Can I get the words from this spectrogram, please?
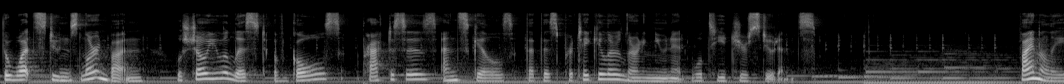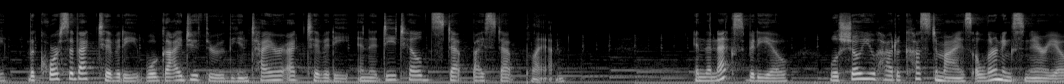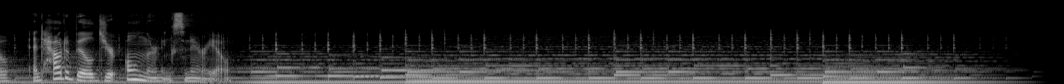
The What Students Learn button will show you a list of goals, practices, and skills that this particular learning unit will teach your students. Finally, the course of activity will guide you through the entire activity in a detailed step-by-step -step plan. In the next video, we'll show you how to customize a learning scenario and how to build your own learning scenario.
